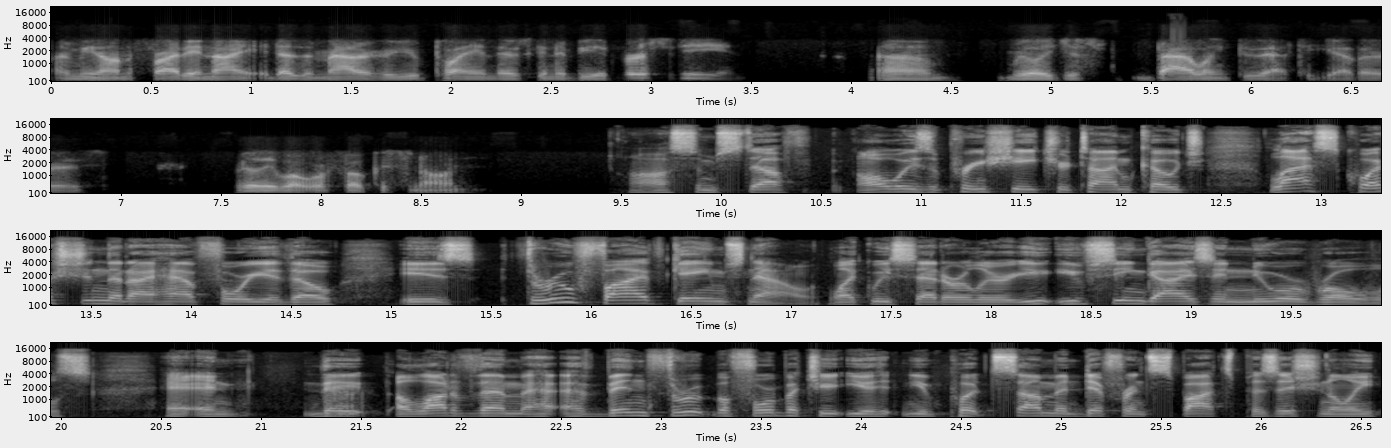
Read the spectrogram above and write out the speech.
I mean, on a Friday night, it doesn't matter who you're playing. There's going to be adversity, and um, really just battling through that together is really what we're focusing on. Awesome stuff. Always appreciate your time, Coach. Last question that I have for you, though, is through five games now, like we said earlier, you, have seen guys in newer roles, and they a lot of them have been through it before, but you, you, you put some in different spots positionally.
